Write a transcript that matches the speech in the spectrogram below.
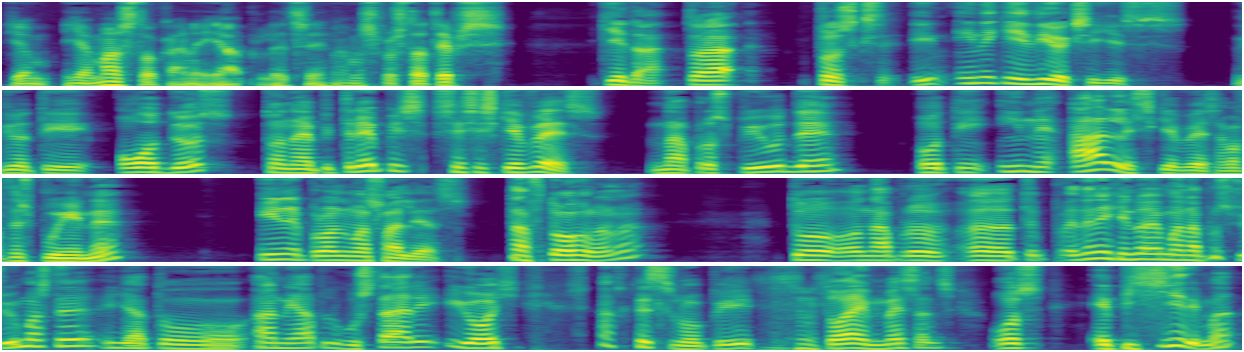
για, για μας το κάνει η Apple έτσι να μας προστατέψει Κοίτα, τώρα πρόσεξε. Είναι και οι δύο εξηγήσεις. Διότι όντως το να επιτρέπεις σε συσκευές να προσποιούνται ότι είναι άλλες συσκευές από αυτές που είναι, είναι πρόβλημα ασφαλείας. Ταυτόχρονα, το να προ... ε, δεν έχει νόημα να προσποιούμαστε για το αν η Apple γουστάρει ή όχι να χρησιμοποιεί το iMessage ως επιχείρημα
